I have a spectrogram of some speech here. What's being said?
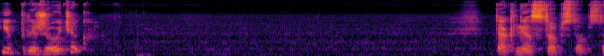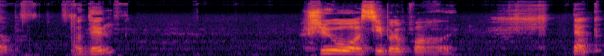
И прыжочек. Так, нет, стоп, стоп, стоп. Один. Все, всі пропали. Так,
